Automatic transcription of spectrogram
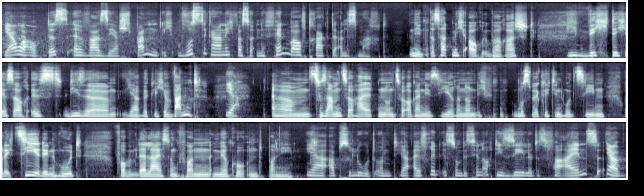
Ja, wow, das äh, war sehr spannend. Ich wusste gar nicht, was so eine Fanbeauftragte alles macht. Nee, das hat mich auch überrascht, wie wichtig es auch ist, diese ja wirkliche Wand Ja, ähm, zusammenzuhalten und zu organisieren. Und ich muss wirklich den Hut ziehen oder ich ziehe den Hut vor der Leistung von Mirko und Bonnie. ja, absolut. Und ja, Alfred ist so ein bisschen auch die Seele des Vereins. Ja,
